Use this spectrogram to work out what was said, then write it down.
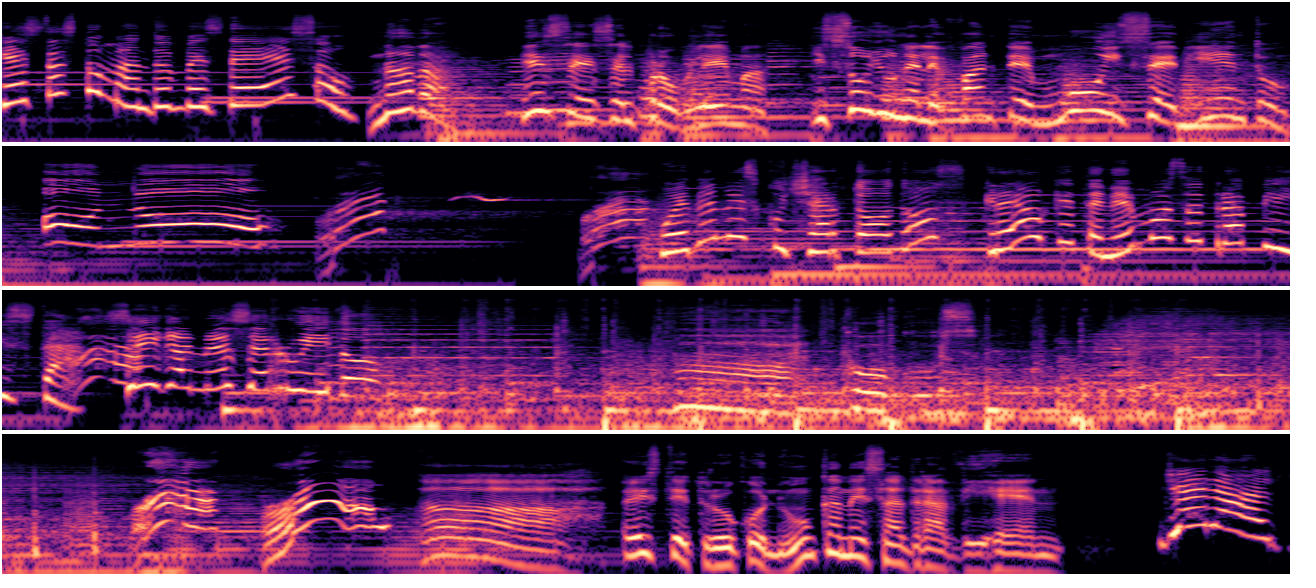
qué estás tomando en vez de eso? Nada, ese es el problema, y soy un elefante muy sediento. ¡Oh, no! ¿Pueden escuchar todos? Creo que tenemos otra pista. ¡Sigan ese ruido! Cocos. Ah, este truco nunca me saldrá bien. ¡Gerald!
